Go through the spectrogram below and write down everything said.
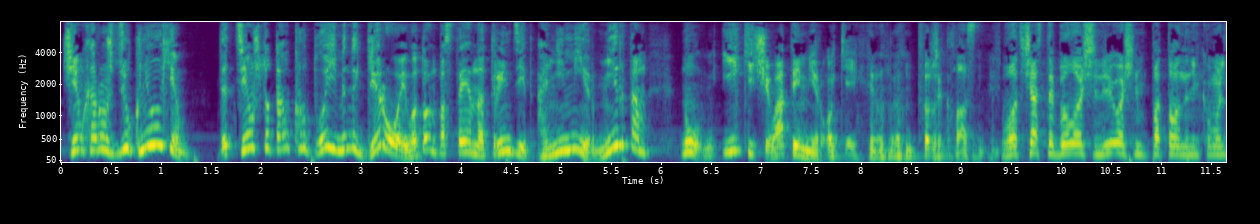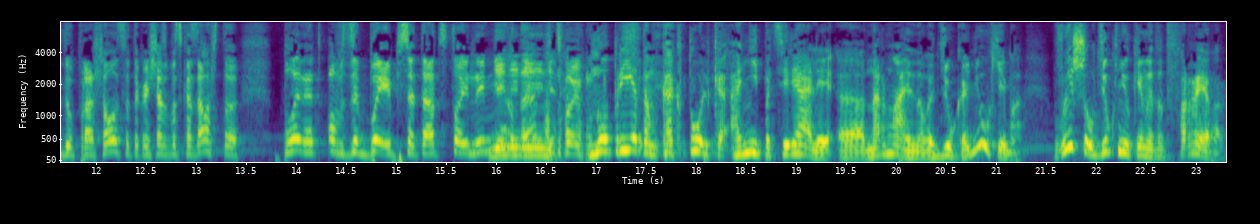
Чем хорош Дюк Нюхем? Да тем, что там крутой именно герой. Вот он постоянно трендит, а не мир. Мир там Ну, и кичеватый мир, окей, он, он тоже классный. Вот сейчас ты был очень, очень по тоненькому льду прошелся, такой сейчас бы сказал, что Planet of the Babes это отстойный мир, Не-не-не-не. да, по-твоему? Но при этом, как только они потеряли э, нормального Дюка Нюкема, вышел Дюк Нюкем этот Forever,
